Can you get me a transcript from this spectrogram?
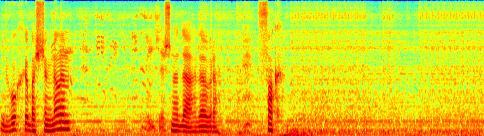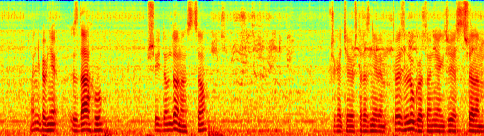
Dwóch chyba ściągnąłem. Idziesz na dach, dobra. Fuck. Oni pewnie z dachu przyjdą do nas, co? Czekajcie, już teraz nie wiem. Tu jest Lugo, to nie, gdzie ja strzelam.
